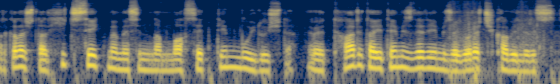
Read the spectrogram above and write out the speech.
Arkadaşlar hiç sekmemesinden bahsettiğim buydu işte. Evet haritayı temizlediğimize göre çıkabiliriz.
